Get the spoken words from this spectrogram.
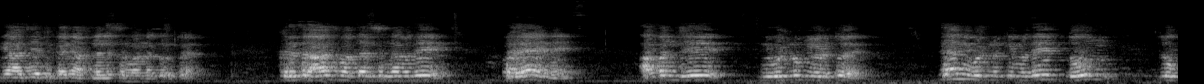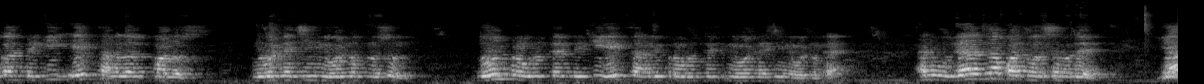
मी आज या ठिकाणी आपल्याला सर्वांना करतोय. खर तर आज मतदारसंघामध्ये पर्यायाने आपण जे निवडणूक लढतोय त्या निवडणुकीमध्ये दोन लोकांपैकी एक चांगला माणूस निवडण्याची ही निवडणूक नसून प्रवृत्त्यांपैकी एक चांगली प्रवृत्ती निवडण्याची निवडणूक आहे. आणि उद्याच्या पाच वर्षामध्ये या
